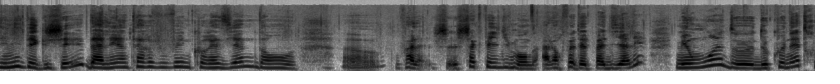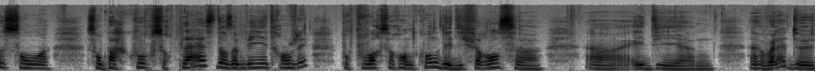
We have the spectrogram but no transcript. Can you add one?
une idée que j'ai d'aller interviewer une Corésienne dans euh, voilà, ch- chaque pays du monde. Alors peut-être pas d'y aller, mais au moins de, de connaître son, son parcours sur place dans un pays étranger pour pouvoir se rendre compte des différences euh, et des, euh, euh, voilà, de,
